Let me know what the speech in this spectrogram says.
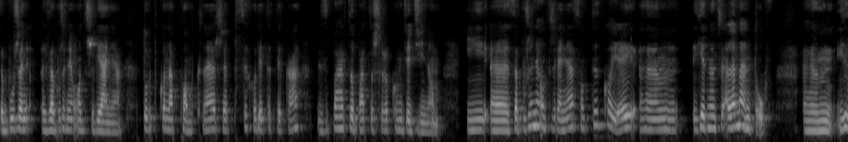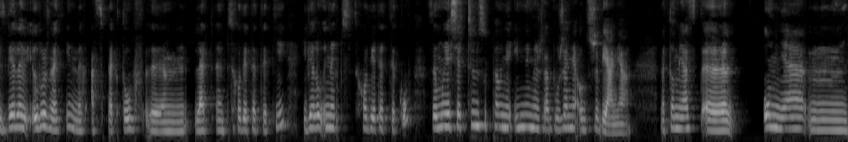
zaburzeń, zaburzeniom odżywiania. Tu tylko napomknę, że psychodietetyka jest bardzo, bardzo szeroką dziedziną i zaburzenia odżywiania są tylko jej jednym z elementów jest wiele różnych innych aspektów psychodietetyki i wielu innych psychodietetyków zajmuje się czymś zupełnie innym niż zaburzenia odżywiania. Natomiast e, u mnie mm,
